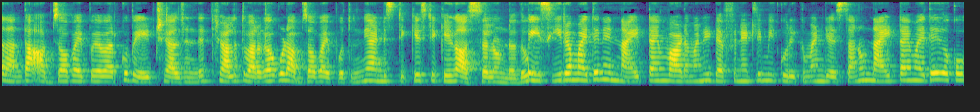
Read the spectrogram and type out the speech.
అదంతా అబ్జర్వ్ అయిపోయే వరకు వెయిట్ చేయాల్సిందే. చాలా త్వరగా కూడా అబ్జర్వ్ అయిపోతుంది అండ్ స్టిక్కీ స్టిక్కీగా అస్సలు ఉండదు. ఈ సీరం అయితే నేను నైట్ టైం వాడమని డెఫినెట్లీ మీకు రికమెండ్ చేస్తాను. నైట్ టైం అయితే ఇది ఒక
